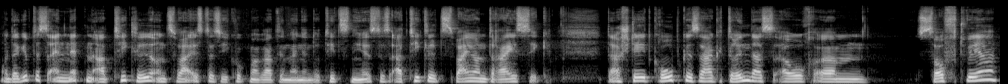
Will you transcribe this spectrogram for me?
Und da gibt es einen netten Artikel, und zwar ist das, ich gucke mal gerade in meine Notizen hier, ist das Artikel 32. Da steht grob gesagt drin, dass auch ähm, Software,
